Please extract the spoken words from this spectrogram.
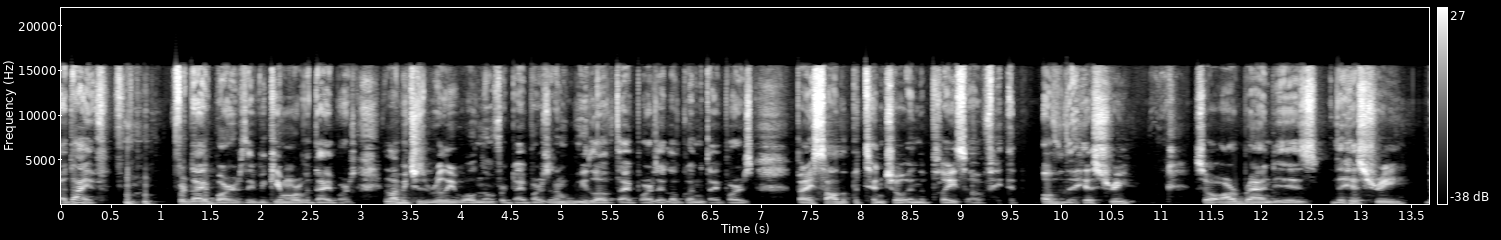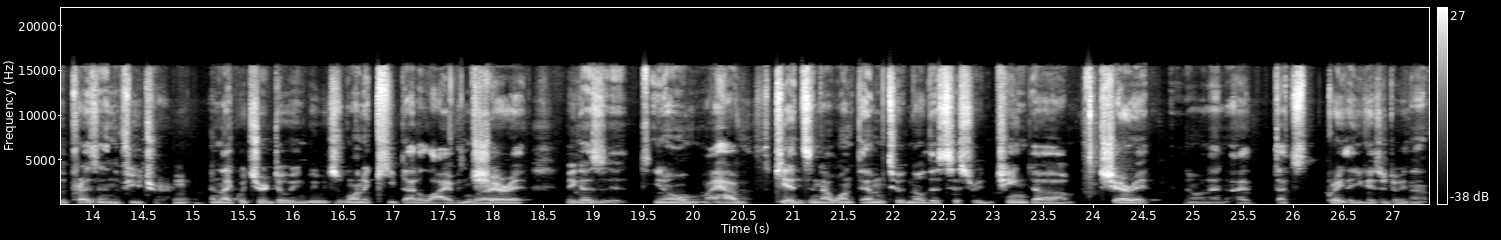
a dive for dive bars. They became more of a dive bars. And Long Beach is really well known for dive bars, and we love dive bars. I love going to dive bars, but I saw the potential in the place of of the history. So our brand is the history, the present, and the future. Mhm. And like what you're doing, we would just want to keep that alive and Right. share it because you know I have kids and I want them to know this history, change, uh, share it. You know, and I, that's great that you guys are doing that.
